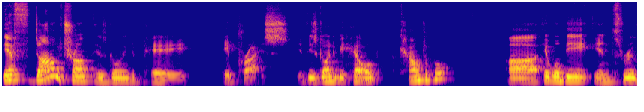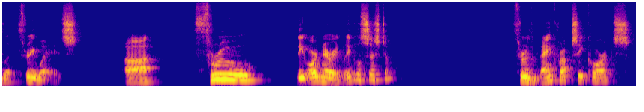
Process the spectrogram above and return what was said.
if Donald Trump is going to pay a price, if he's going to be held accountable uh, it will be in through three ways uh, through the ordinary legal system, through the bankruptcy courts,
